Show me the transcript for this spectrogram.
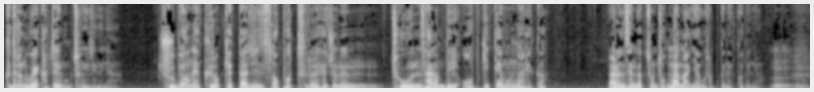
그들은 왜 갑자기 멍청해지느냐? 주변에 그렇게까지 support를 해주는 좋은 사람들이 없기 때문은 아닐까? 라는 생각 전 정말 많이 하고 접근했거든요. 음, 음.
